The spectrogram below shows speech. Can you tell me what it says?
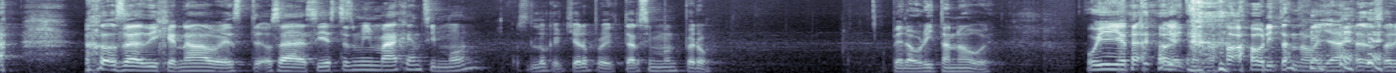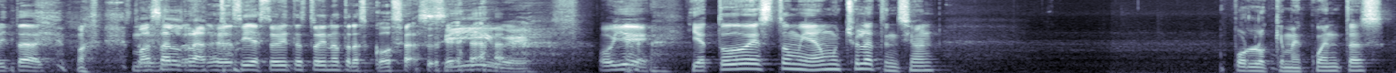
o sea, dije, no, este, o sea, si esta es mi imagen, Simón, es lo que quiero proyectar, Simón, pero. Pero ahorita no, güey. Oye, ya, te, ya... ahorita, no, ahorita no, ya, ahorita. más, más al rato. Sí, estoy, ahorita estoy en otras cosas. Sí, güey. Oye, y a todo esto me llama mucho la atención. Por lo que me cuentas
